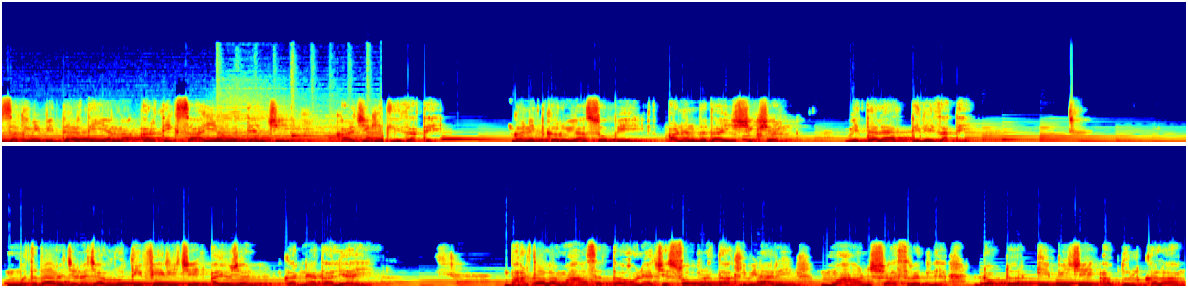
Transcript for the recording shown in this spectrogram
जखमी विद्यार्थी यांना आर्थिक सहाय्य व त्यांची काळजी घेतली जाते. गणित करूया सोपे आनंददायी शिक्षण विद्यालयात दिले जाते. मतदार जनजागृती फेरीचे आयोजन करण्यात आले आहे. भारताला महासत्ता होण्याचे स्वप्न दाखविणारे महान शास्त्रज्ञ डॉक्टर ए पी जे अब्दुल कलाम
